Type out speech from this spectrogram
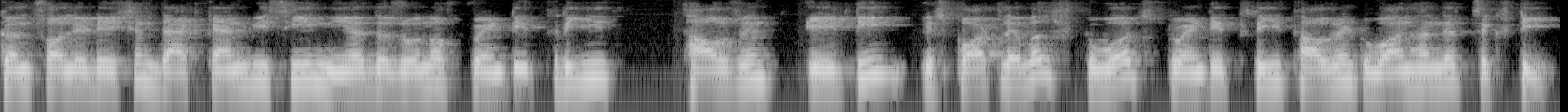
consolidation that can be seen near the zone of 23,080 spot levels towards 23,160.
